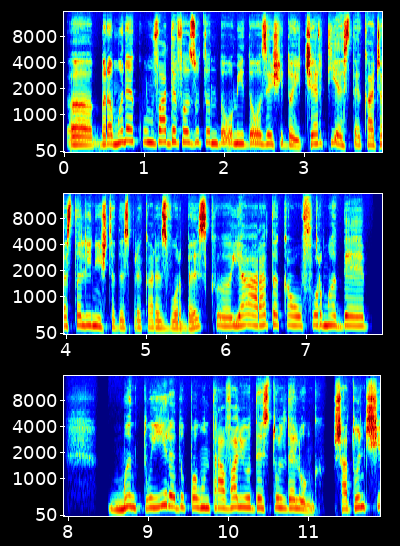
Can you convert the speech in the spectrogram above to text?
uh, rămâne cumva de văzut în 2022. Cert este că această liniște despre care îți vorbesc, uh, ea arată ca o formă de mântuire după un travaliu destul de lung. Și atunci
